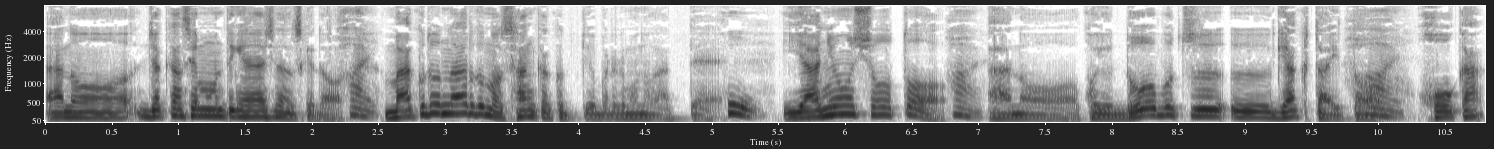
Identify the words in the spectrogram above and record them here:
あの、若干専門的な話なんですけど、はい。マクドナルドの三角って呼ばれるものがあってほう、夜尿症と、はい。あの、こういう動物う虐待とはい。放火、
